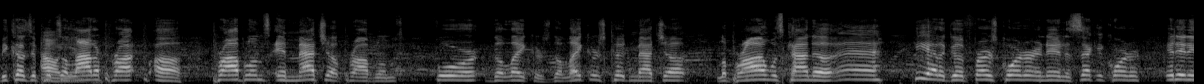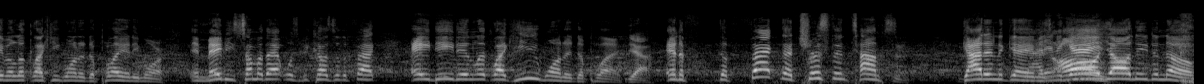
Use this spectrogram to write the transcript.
because it puts Oh, a lot of pro- uh, problems and matchup problems for the Lakers. The Lakers couldn't match up. LeBron was kind of eh. He had a good first quarter, and then the second quarter, it didn't even look like he wanted to play anymore. And maybe some of that was because of the fact AD didn't look like he wanted to play. Yeah. And the, the fact that Tristan Thompson got in the game Got is in the all game. y'all need to know.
